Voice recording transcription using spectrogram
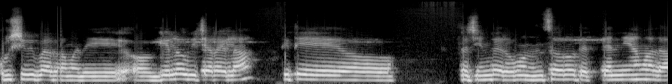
कृषी विभागामध्ये अं, गेलो विचारायला. तिथे अं, सचिन भैरव म्हणून सर होते. त्यांनी आम्हाला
